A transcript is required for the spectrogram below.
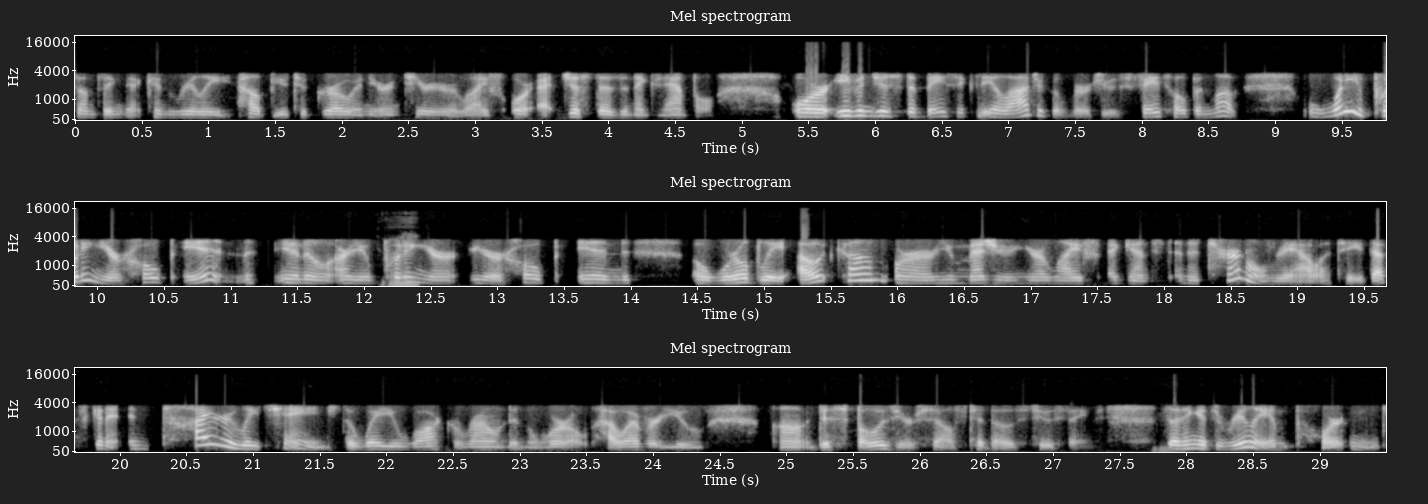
something that can really help you to grow in your interior life or just as an example. Or even just the basic theological virtues faith hope and love. What are you putting your hope in? You know are you putting your your hope in a worldly outcome or are you measuring your life against an eternal reality? That's going to entirely change the way you walk around in the world however you uh, dispose yourself to those two things. So i think it's really important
